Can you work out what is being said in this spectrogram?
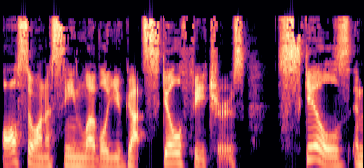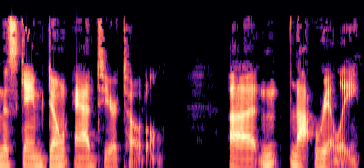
Also on a scene level, you've got skill features. Skills in this game don't add to your total. Uh, n- not really.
